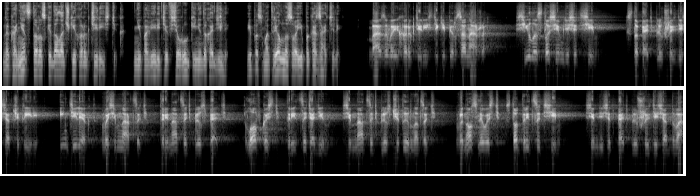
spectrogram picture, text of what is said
наконец-то раскидал очки характеристик. Не поверите, все руки не доходили. И посмотрел на свои показатели. Базовые характеристики персонажа. Сила 177. 105 плюс 64. Интеллект 18. 13 плюс 5. Ловкость 31. 17 плюс 14. Выносливость 137. 75 плюс 62.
